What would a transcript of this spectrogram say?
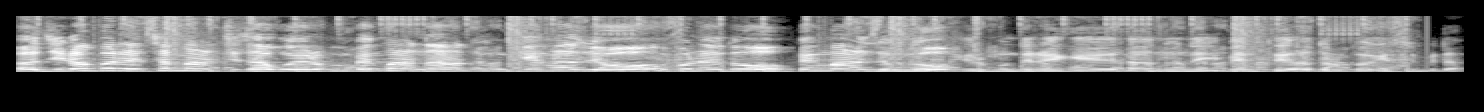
어, 지난번에 천만원 치 사고 여러분 백만원 나눠주면 기억나죠? 이번에도 백만원 정도 여러분들에게 나누는 이벤트 하도록 하겠습니다.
